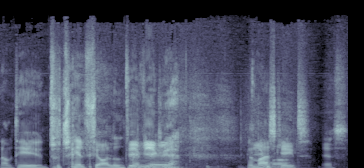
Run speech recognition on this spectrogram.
nå, det er totalt fjollet. Det er men, virkelig. Øh, men meget skægt. Yes.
